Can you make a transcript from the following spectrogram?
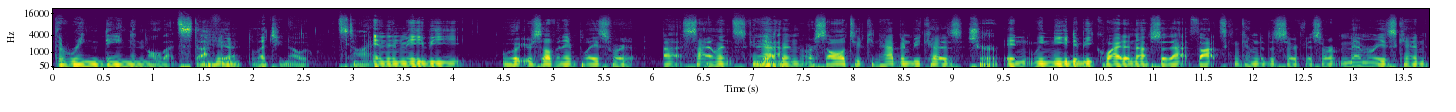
the ring ding and all that stuff Yeah. and let you know it's time. And then maybe put yourself in a place where uh, silence can Yeah. happen or solitude can happen because Sure. it, we need to be quiet enough so that thoughts can come to the surface or memories can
